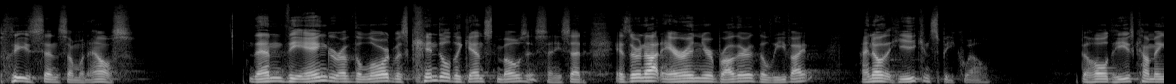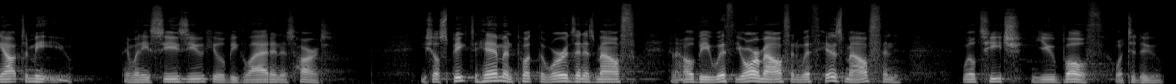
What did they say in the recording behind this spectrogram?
please send someone else. Then the anger of the Lord was kindled against Moses, and he said, Is there not Aaron your brother, the Levite? I know that he can speak well. Behold, he is coming out to meet you, and when he sees you, he will be glad in his heart. You shall speak to him and put the words in his mouth, and I will be with your mouth and with his mouth, and will teach you both what to do.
